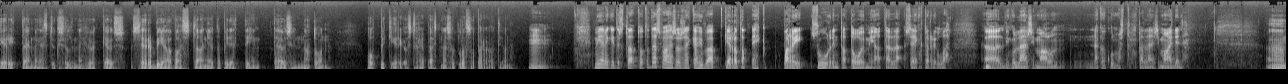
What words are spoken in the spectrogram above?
erittäin menestyksellinen hyökkäys Serbiaa vastaan, jota pidettiin täysin Naton oppikirjoista repäistynä sotilasoperaationa. Mm. Mielenkiintoista. Tuota, tässä vaiheessa olisi ehkä hyvä kerrata ehkä pari suurinta toimijaa tällä sektorilla ää, niin kuin länsimaan näkökulmasta tai länsimaiden. Ähm,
